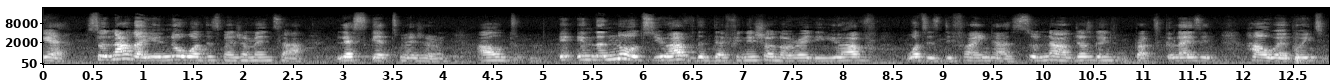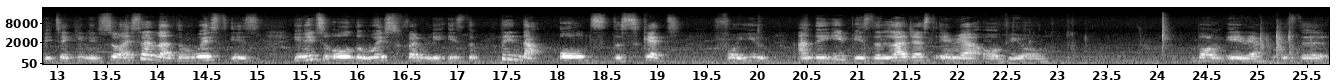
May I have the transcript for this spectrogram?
yeah. So now that you know what these measurements are let's get measuring. I'll in the notes you have the definition already. You have what is defined as. So now i'm just going to be practicalizing how we're going to be taking it. So i said that the waist is you need to hold the waist firmly is the thing that holds the skirt for you. And the hip is the largest area of your bum area. Is the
